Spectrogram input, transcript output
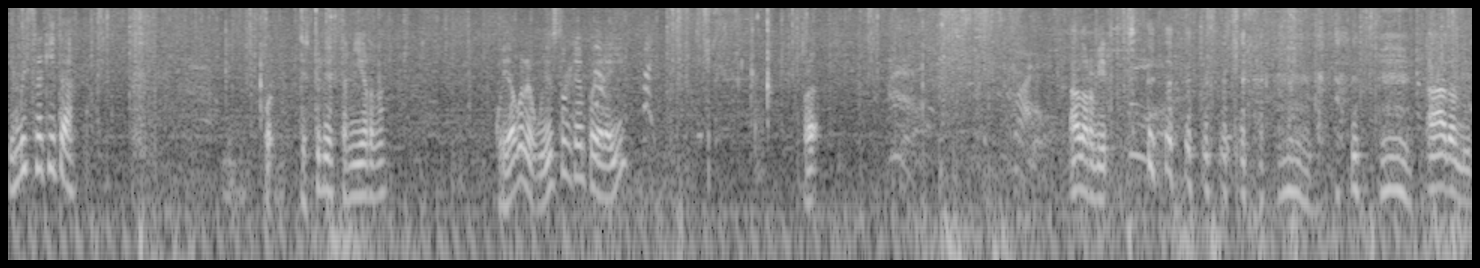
Es muy flaquita. Destruye esta mierda. Cuidado con el Winston que por ahí. Ah. A dormir. A dormir.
